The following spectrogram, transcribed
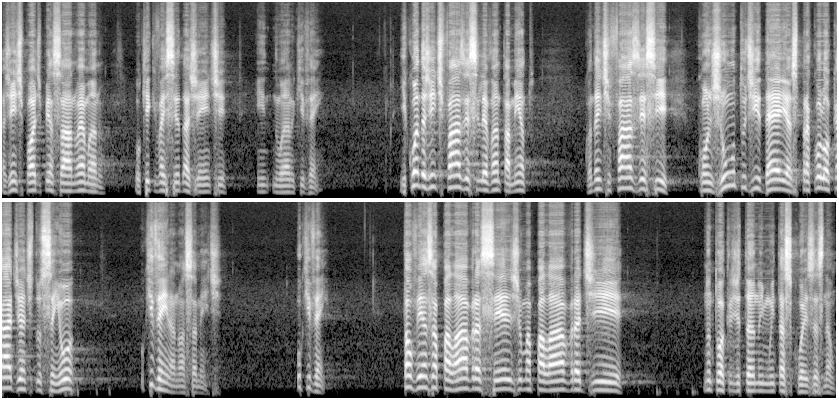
a gente pode pensar, não é, mano? O que, que vai ser da gente no ano que vem? E quando a gente faz esse levantamento, quando a gente faz esse conjunto de ideias para colocar diante do Senhor, o que vem na nossa mente? O que vem? Talvez a palavra seja uma palavra de não estou acreditando em muitas coisas, não.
